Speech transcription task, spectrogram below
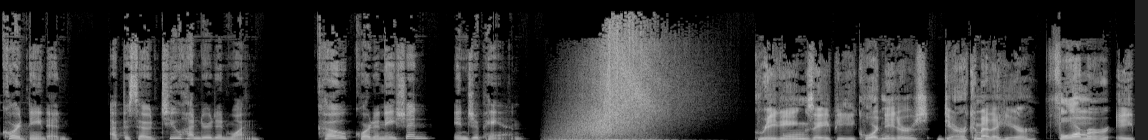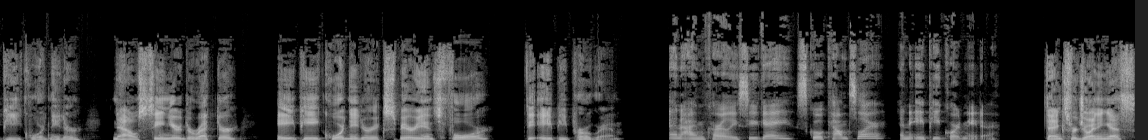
Coordinated, episode 201 Co coordination in Japan. Greetings, AP coordinators. Derek Kometa here, former AP coordinator, now senior director, AP coordinator experience for the AP program. And I'm Carly Suge, school counselor and AP coordinator. Thanks for joining us.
